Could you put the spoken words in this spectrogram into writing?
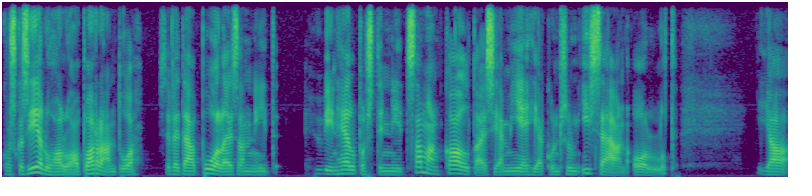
koska sielu haluaa parantua, se vetää puoleensa niitä hyvin helposti niitä samankaltaisia miehiä kuin sun isä on ollut. Ja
